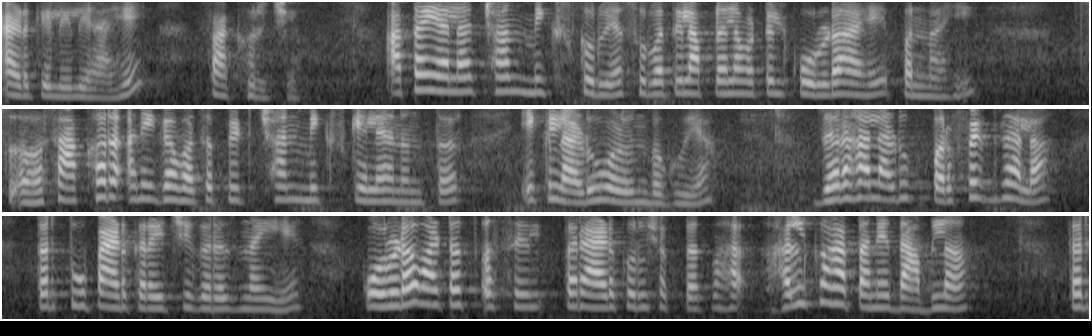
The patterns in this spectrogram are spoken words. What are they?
ॲड केलेली आहे साखरची. आता याला छान मिक्स करूया. सुरुवातीला आपल्याला वाटेल कोरडं आहे पण नाही. साखर आणि गव्हाचं पीठ छान मिक्स केल्यानंतर एक लाडू वळून बघूया. जर हा लाडू परफेक्ट झाला तर तूप ॲड करायची गरज नाही आहे कोरडं वाटत असेल तर ॲड करू शकतात. हा हलकं हाताने दाबला तर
